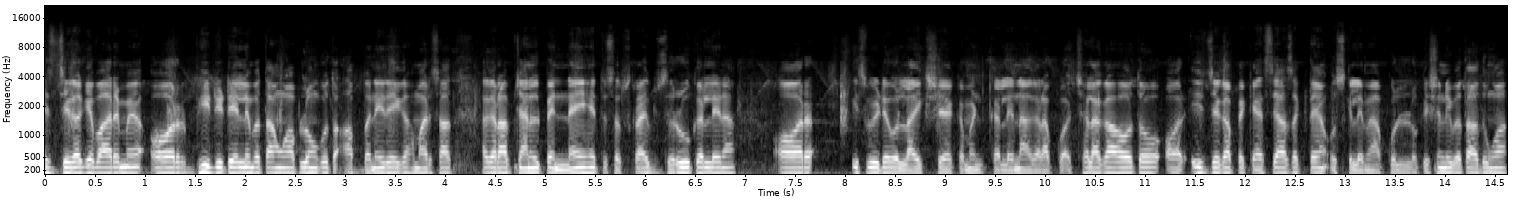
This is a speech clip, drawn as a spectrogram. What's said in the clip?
इस जगह के बारे में और भी डिटेल में बताऊँगा आप लोगों को तो आप बने रहेगा हमारे साथ। अगर आप चैनल पर नए हैं तो सब्सक्राइब ज़रूर कर लेना। और इस वीडियो को लाइक शेयर कमेंट कर लेना अगर आपको अच्छा लगा हो तो। और इस जगह पे कैसे आ सकते हैं, उसके लिए मैं आपको लोकेशन भी बता दूँगा।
